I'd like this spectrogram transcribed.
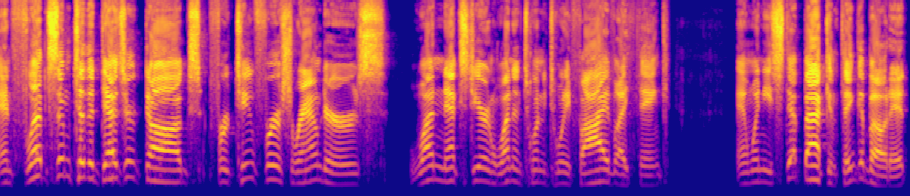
And flips him to the Desert Dogs for two first rounders, one next year and one in 2025, I think. And when you step back and think about it,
